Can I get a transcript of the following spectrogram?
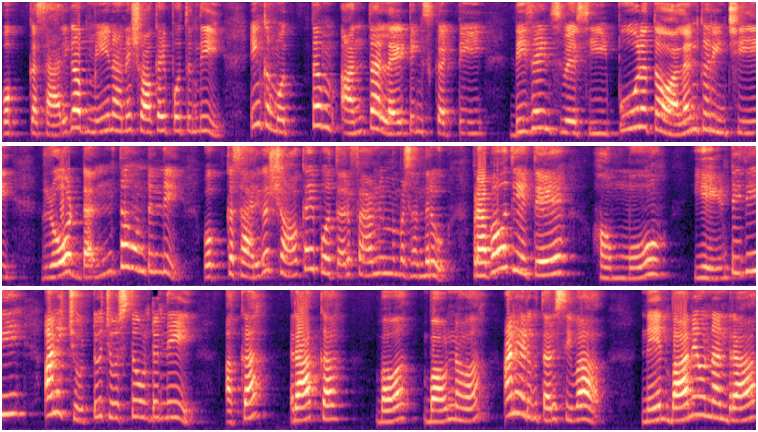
ఒక్కసారిగా మీనానే షాక్ అయిపోతుంది. ఇంకా మొత్తం అంతా లైటింగ్స్ కట్టి డిజైన్స్ వేసి పూలతో అలంకరించి రోడ్ అంతా ఉంటుంది. ఒక్కసారిగా షాక్ అయిపోతారు ఫ్యామిలీ మెంబర్స్ అందరూ. ప్రభావతి అయితే అమ్మో ఏంటిది? అని చుట్టూ చూస్తూ ఉంటుంది. అక్క రా అక్క బావా బాగున్నావా అని అడుగుతారు శివ. నేను బాగానే ఉన్నాను రా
